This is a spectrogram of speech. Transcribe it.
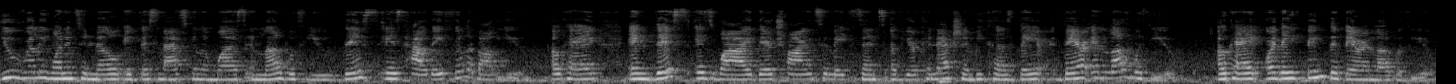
you really wanted to know if this masculine was in love with you. This is how they feel about you, okay? And this is why they're trying to make sense of your connection because they they're in love with you, okay? Or they think that they're in love with you.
